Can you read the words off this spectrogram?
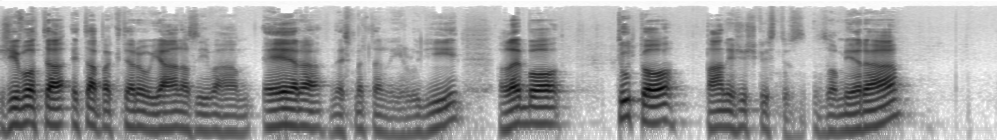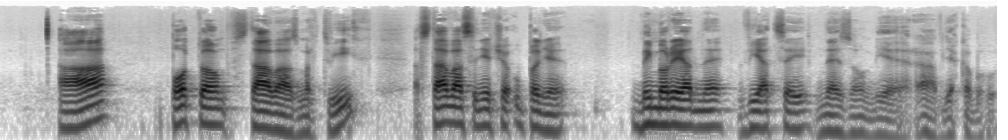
života, etapa, kterou já nazývám éra nesmrtelných lidí, lebo tuto Pán Ježíš Kristus zomírá a potom vstává z mrtvých a stává se něco úplně mimoriadné, viacej nezomiera, vďaka Bohu.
